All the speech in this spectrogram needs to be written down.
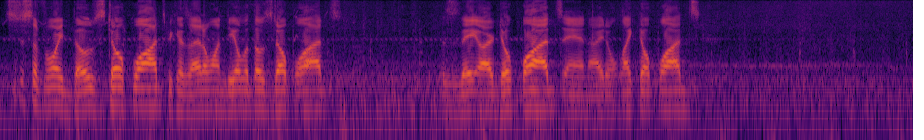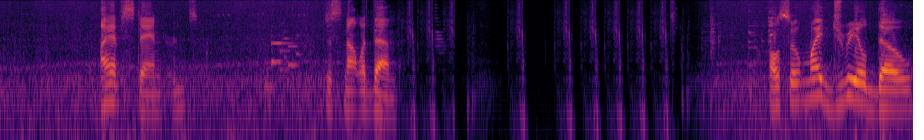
Let's just avoid those dope wads because I don't want to deal with those dope wads. Because they are dope wads and I don't like dope wads. I have standards. Just not with them. Also, my drill dough.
